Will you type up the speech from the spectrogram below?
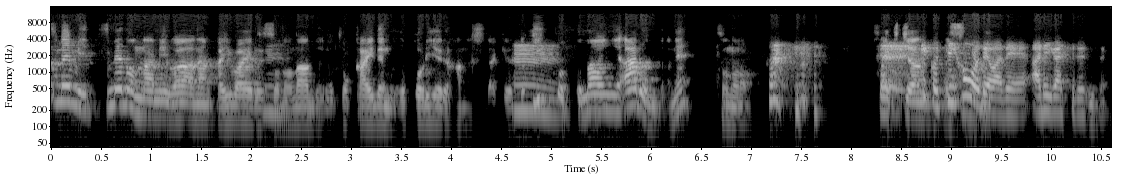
つ目、三つ目の波はなんかいわゆるそのうんなんだろう、都会でも起こり得る話だけれど、うん一個手前にあるんだね。その、さきちゃん結構地方ではね、ありがちですね。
